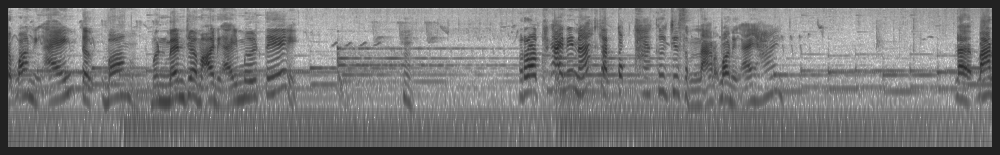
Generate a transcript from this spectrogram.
របស់នាងឯងទៅបង់មិនមែនយកមកឲ្យនាងឯងមើលទេហឹមរាល់ថ្ងៃនេះណាចាត់ទុកថាគឺជាសំណាងរបស់នាងឯងហើយដែលបាន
